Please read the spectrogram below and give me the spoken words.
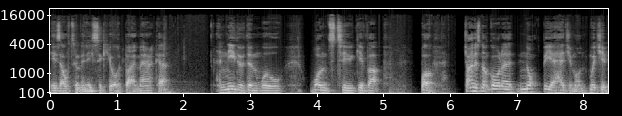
is ultimately secured by America. And neither of them will want to give up. Well, China's not going to not be a hegemon, which it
